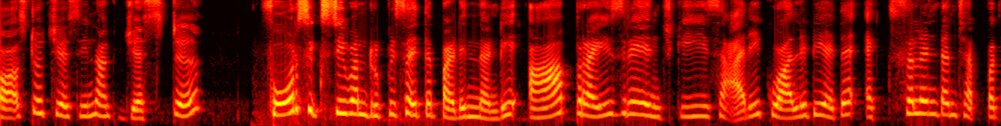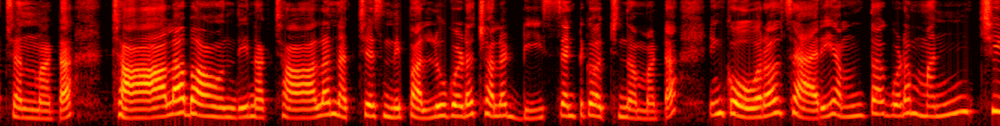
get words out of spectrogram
కాస్ట్ వచ్చేసి నాకు just four sixty one rupees అయితే పడిందండి. ఆ ప్రైస్ రేంజ్కి ఈ శారీ క్వాలిటీ అయితే ఎక్సలెంట్ అని చెప్పచ్చు అనమాట చాలా బాగుంది. నాకు చాలా నచ్చేసింది. పళ్ళు కూడా చాలా డీసెంట్గా వచ్చిందన్నమాట. ఇంకా ఓవరాల్ శారీ అంతా కూడా మంచి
